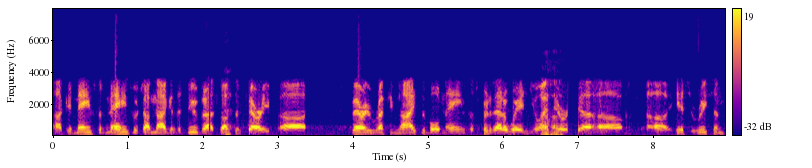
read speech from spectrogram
I could name some names, which I'm not going to do. But I saw some very uh, very recognizable names. Let's put it that way in UI Uh-huh. area. Um, uh, his recent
